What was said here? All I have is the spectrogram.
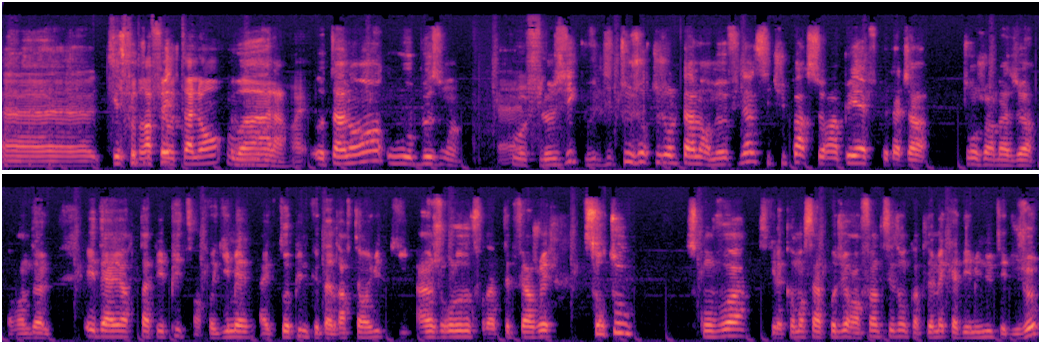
Euh, qu'est-ce que faudra faire au talent ou Voilà. ouais. au talent ou au besoin Euh, Ou au. Logique, vous dites toujours, toujours le talent. Mais au final, si tu pars sur un PF que tu as déjà ton joueur majeur, Randall, et d'ailleurs ta pépite, entre guillemets, avec Topin que tu as drafté en 8, qui un jour ou l'autre, faudra peut-être faire jouer. Surtout, ce qu'on voit, ce qu'il a commencé à produire en fin de saison quand le mec a des minutes et du jeu.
